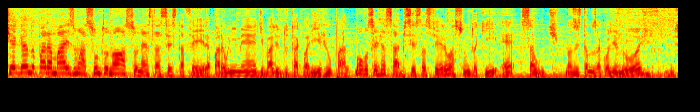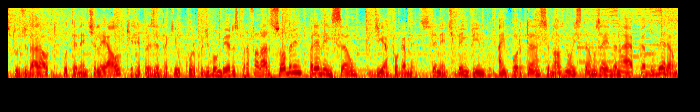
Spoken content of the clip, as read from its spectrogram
Chegando para mais um assunto nosso nesta sexta-feira, para Unimed, Vale do Taquari e Rio Pardo. Bom, você já sabe, sexta-feira o assunto aqui é saúde. Nós estamos acolhendo hoje, no estúdio da Arauto, o Tenente Leal, que representa aqui o Corpo de Bombeiros, para falar sobre prevenção de afogamentos. Tenente, bem-vindo. A importância, nós não estamos ainda na época do verão,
